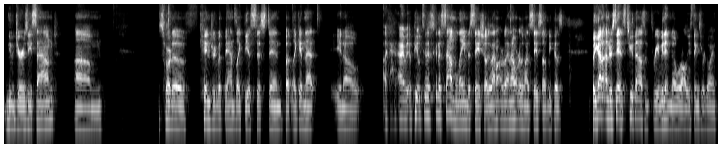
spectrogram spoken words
New Jersey sound. Um, sort of kindred with bands like The Assistant, but like in that, you know, like I, people, it's going to sound lame to say so. because I don't, I don't really want to say so because, but you got to understand it's 2003. We didn't know where all these things were going.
